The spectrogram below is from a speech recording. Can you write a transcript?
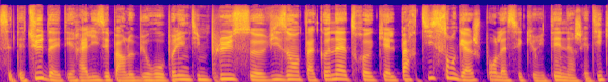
Cette étude a été réalisée par le bureau Team Plus visant à connaître quel parti s'engage pour la sécurité énergétique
